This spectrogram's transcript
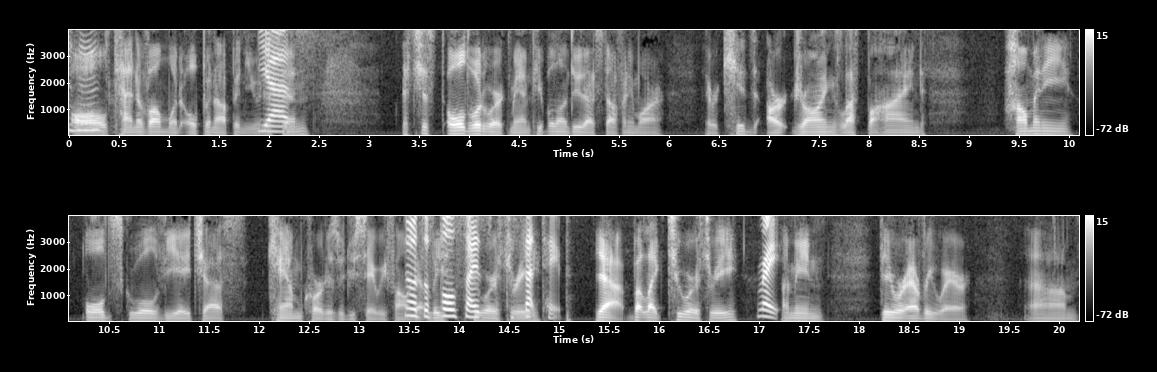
all 10 of them would open up in unison. Yes. It's just old woodwork, man. People don't do that stuff anymore. There were kids' art drawings left behind. How many old school VHS camcorders would you say we found? No, it's At a least full size two or three. cassette tape. Yeah, but like two or three. Right. I mean, they were everywhere. Um,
